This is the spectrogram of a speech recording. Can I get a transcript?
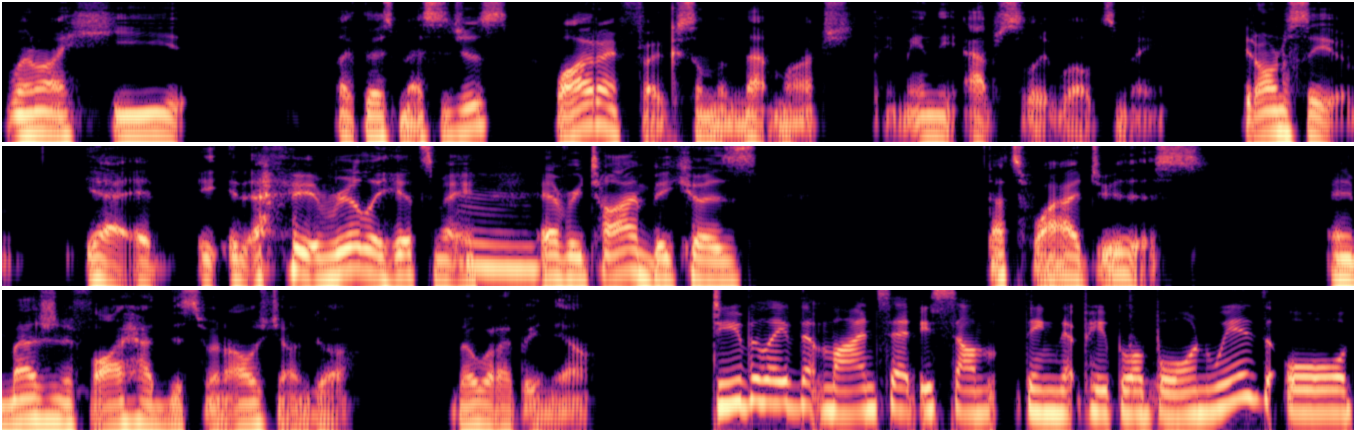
when I hear like those messages, why I don't I focus on them that much? They mean the absolute world to me. It honestly, yeah, it it, it really hits me Mm. every time because that's why I do this. And imagine if I had this when I was younger, where would I be now? Do you believe that mindset is something that people are born with? Or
